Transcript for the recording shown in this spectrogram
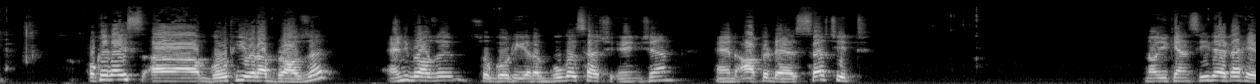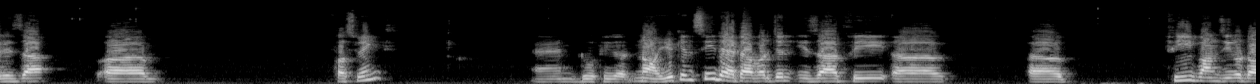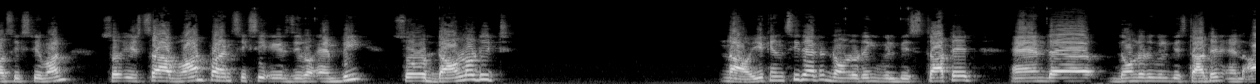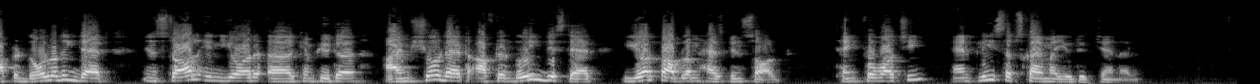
Okay guys, uh, go to your browser, any browser. So go to your Google search engine and after that search it. Now you can see that here is the um, first link and go your now you can see that our version is a 3 uh, uh, 310.61 so it's a 1.680 MB so download it. Now you can see that downloading will be started and uh, downloading will be started. And after downloading that install in your uh, computer. I'm sure that after doing this that your problem has been solved. Thank for watching and please subscribe my YouTube channel.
